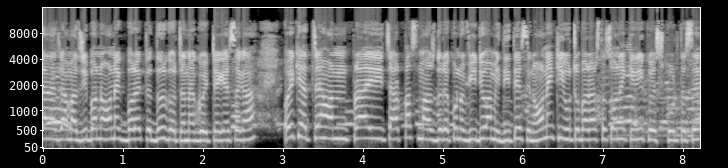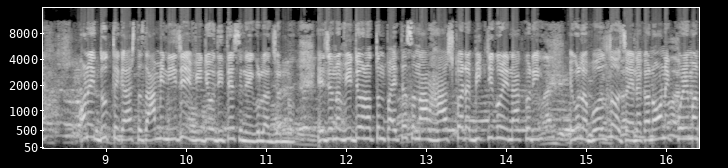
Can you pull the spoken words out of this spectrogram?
জানে যে আমার জীবনে অনেক বড় একটা দুর্ঘটনা ঘটে গেছে গা। ওই ক্ষেত্রে এখন প্রায় চার পাঁচ মাস ধরে কোনো ভিডিও আমি দিতেছি না। অনেক ইউটিউবার আসতেছে, অনেকে রিকোয়েস্ট করতেছে, অনেক দূর থেকে আসতেছে। আমি নিজেই ভিডিও দিতেছি না এগুলোর জন্য। এই জন্য ভিডিও নতুন পাইতেছে না, আর হাঁস কয়টা বিক্রি করি না করি, এগুলো বলতেও চাই না। কারণ অনেক পরিমাণ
